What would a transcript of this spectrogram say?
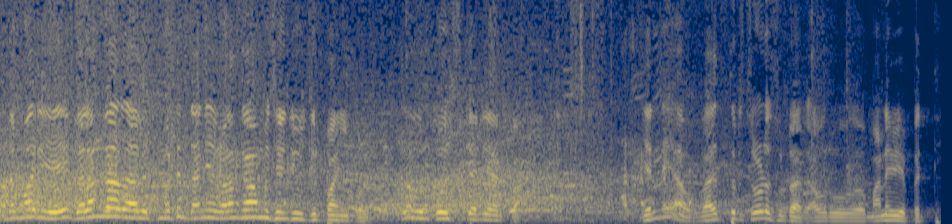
இந்த மாதிரி விளங்காத ஆளுக்கு மட்டும் தனியாக விளங்காமல் செஞ்சு வச்சுருப்பாங்க இப்போ. ஒரு கோச்சு தனியாக இருப்பான். என்னையா வத்திரத்தோட சொல்கிறார் அவர் மனைவியை பற்றி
